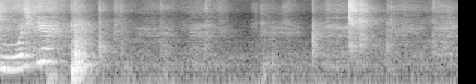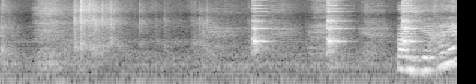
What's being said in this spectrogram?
Прыжочки. Поехали.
